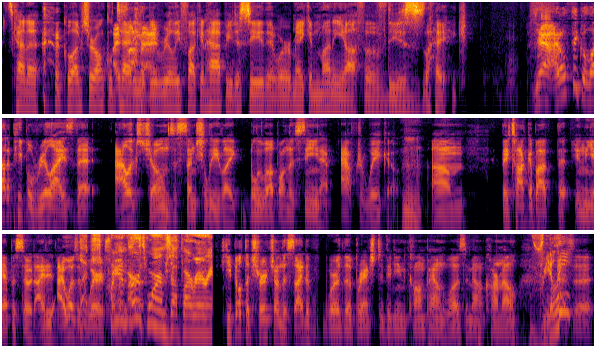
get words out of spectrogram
It's kind of cool. I'm sure Uncle Teddy would be really fucking happy to see that we're making money off of these. Like, Yeah, I don't think a lot of people realize that Alex Jones essentially like blew up on the scene a- after Waco. Hmm. Um, they talk about that in the episode. I, I wasn't aware. Let's of some of cram the stuff. earthworms up our rear end. He built a church on the side of where the Branch Davidian compound was in Mount Carmel. Really? A-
